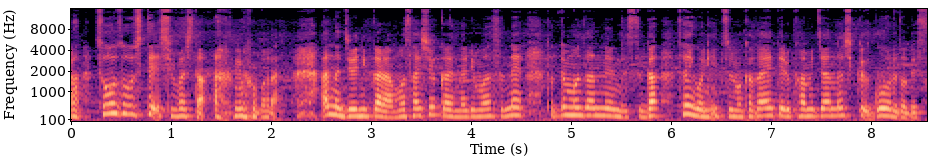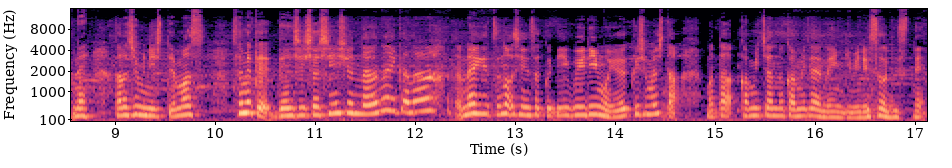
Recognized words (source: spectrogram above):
あ、想像してしました。ほら。アンナ12からも最終回になりますね。とても残念ですが、最後にいつも輝いてる神ちゃんらしくゴールドですね。楽しみにしてます。せめて電子写真集にならないかな。来月の新作 DVD も予約しました。また、神ちゃんの神だよの演技見れそうですね。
